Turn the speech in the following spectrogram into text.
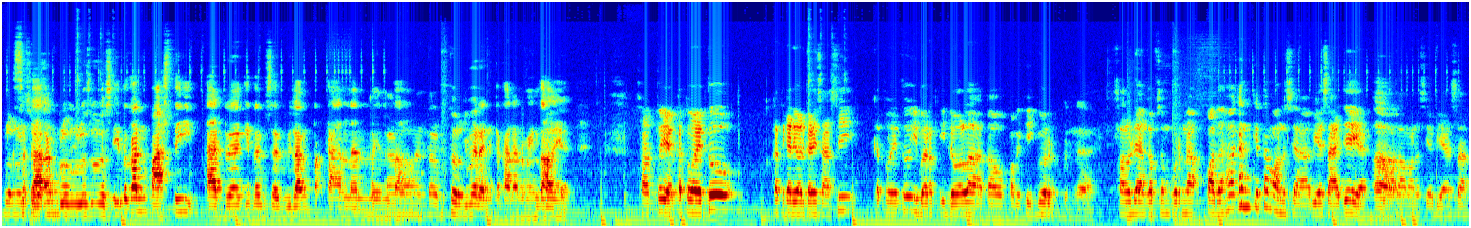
belum lulus sekarang belum lulus lulus itu kan pasti ada kita bisa bilang tekanan Tekanan mental mental betul. gimana nih tekanan mentalnya Satu ya, ketua itu ketika di organisasi, ketua itu ibarat idola atau public figure. benar selalu dianggap sempurna. Padahal kan kita manusia biasa aja ya, Ah. sama manusia biasa,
